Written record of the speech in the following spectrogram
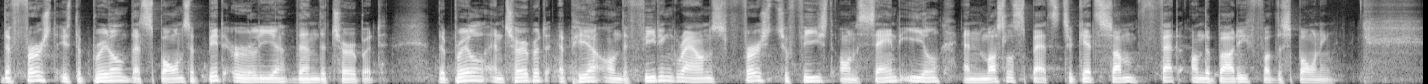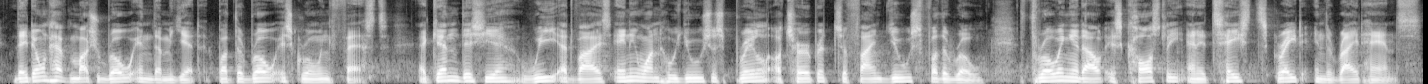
The first is the brill that spawns a bit earlier than the turbot. The brill and turbot appear on the feeding grounds first to feast on sand eel and mussel spats to get some fat on the body for the spawning. They don't have much roe in them yet, but the roe is growing fast. Again this year, we advise anyone who uses brill or turbot to find use for the roe. Throwing it out is costly and it tastes great in the right hands.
